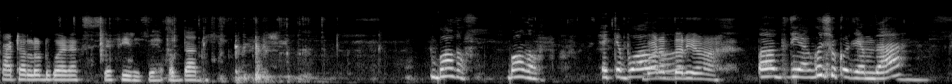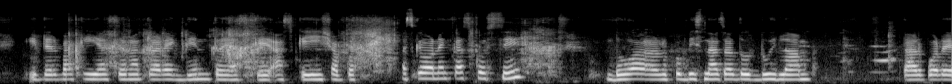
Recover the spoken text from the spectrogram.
কাঁঠাল ডুবাই রাখছে সে ফিরেছে ওর দাদি। বরফ বরফ এটা বরফ ধরিও না। বরফ দিয়ে গুছু করি আমরা। ঈদের বাকি আছে মাত্র আর একদিন তো আজকে আজকে এই সব আজকে অনেক কাজ করছি। ধোয়ার বিছনা চাদর ধুইলাম তারপরে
